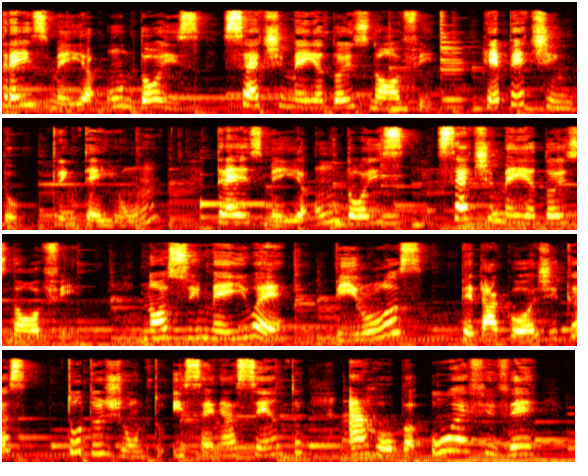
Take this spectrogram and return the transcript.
3612 7629. Repetindo, 31 3612 7629. Nosso e-mail é pílulas pedagógicas tudo junto e sem acento, arroba ufv.br.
